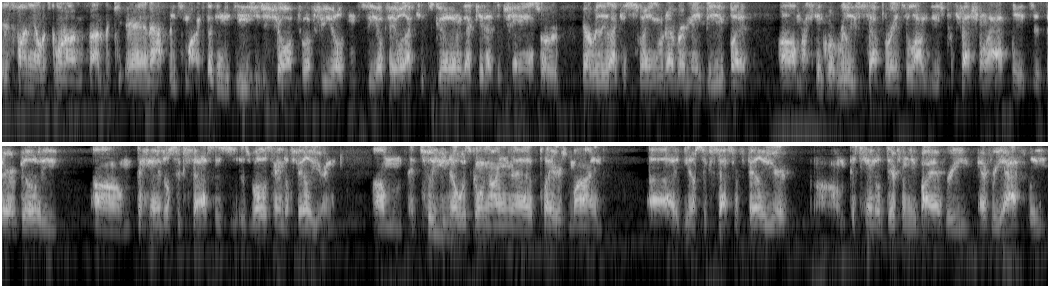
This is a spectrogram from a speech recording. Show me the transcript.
is finding out what's going on inside of an athlete's mind. Because I think it's easy to show up to a field and see, okay, well, that kid's good, or that kid has a chance, or I really like his swing, whatever it may be. But um, I think what really separates a lot of these professional athletes is their ability um, to handle success as, as, well as handle failure. And um, until you know what's going on in a player's mind, uh, you know, success or failure um, is handled differently by every every athlete.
